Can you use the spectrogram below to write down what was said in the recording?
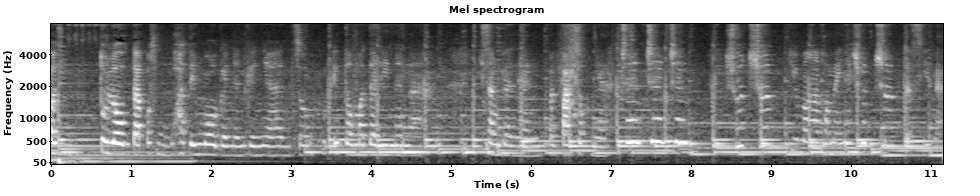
pagtulog, tapos buhatin mo, ganyan-ganyan. So, ito, madali na na isang ganyan. Pagpasok niya, chin, chin, chin, shoot, shoot, yung mga kamay niya, shoot, shoot, tapos yun na.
